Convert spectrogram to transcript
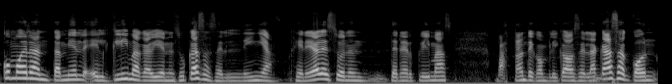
cómo eran también el clima que habían en sus casas, en líneas generales suelen tener climas bastante complicados en la casa, con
